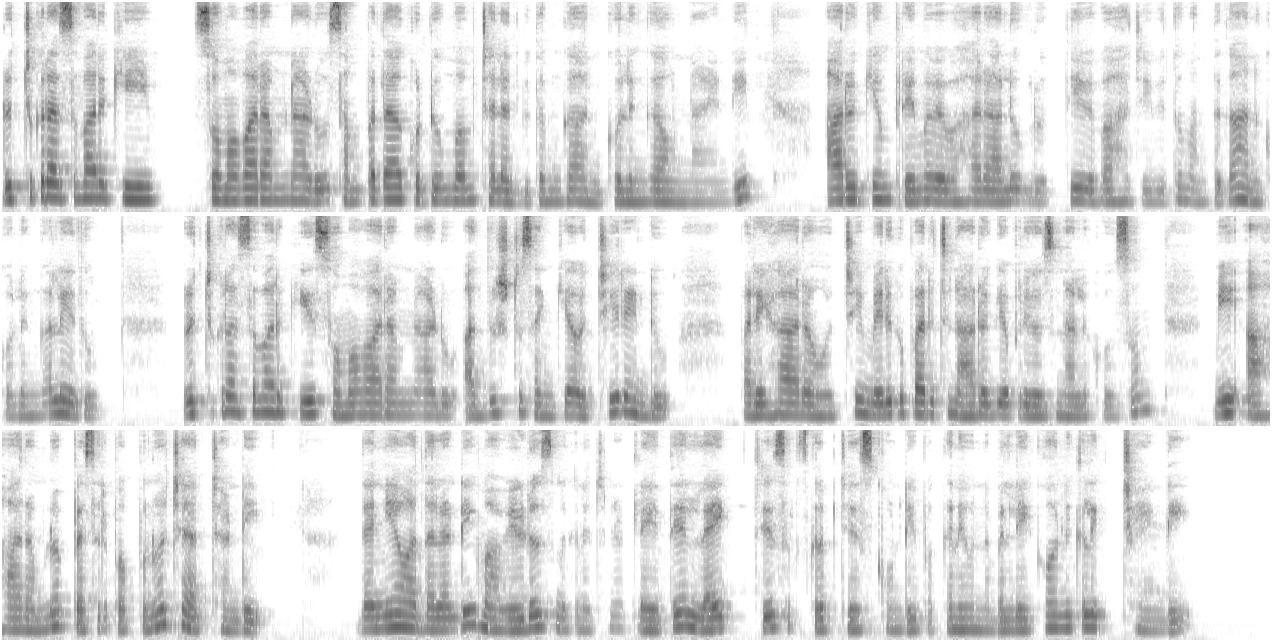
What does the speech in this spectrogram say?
వృశ్చిక రాశి వారికి సోమవారం నాడు సంపద కుటుంబం చాలా అద్భుతంగా అనుకూలంగా ఉన్నాయండి. ఆరోగ్యం ప్రేమ వ్యవహారాలు వృత్తి వివాహ జీవితం అంతగా అనుకూలంగా లేదు. వృశ్చిక రాశి వారికి సోమవారం నాడు అదృష్ట సంఖ్య వచ్చి రెండు. పరిహారం వచ్చి మెరుగుపరిచిన ఆరోగ్య ప్రయోజనాల కోసం మీ ఆహారంలో పెసరపప్పును చేర్చండి. ధన్యవాదాలండి. మా వీడియోస్ మీకు నచ్చినట్లయితే లైక్ చేసి సబ్స్క్రైబ్ చేసుకోండి. పక్కనే ఉన్న బెల్ ఐకాన్ని క్లిక్ చేయండి.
